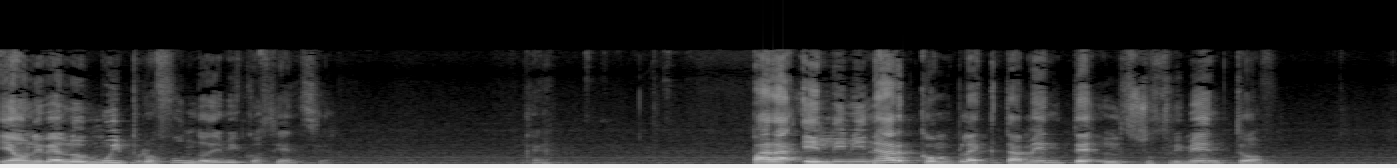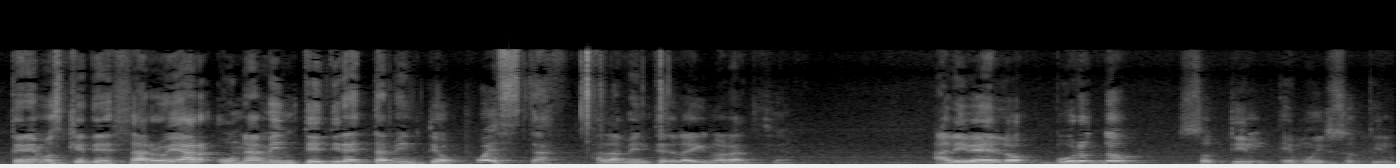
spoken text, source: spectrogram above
y a un nivel muy profundo de mi conciencia. ¿Ok? Para eliminar completamente el sufrimiento, tenemos que desarrollar una mente directamente opuesta a la mente de la ignorancia, a nivel burdo, sutil y muy sutil.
